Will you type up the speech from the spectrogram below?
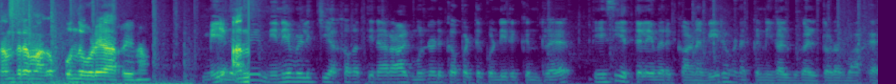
தந்திரமாக பூந்து விளையாடுறோம் மேலும் நினைவெழுச்சி அகவத்தினரால் முன்னெடுக்கப்பட்டுக் கொண்டிருக்கின்ற தேசிய தலைவருக்கான வீரவணக்க நிகழ்வுகள் தொடர்பாக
